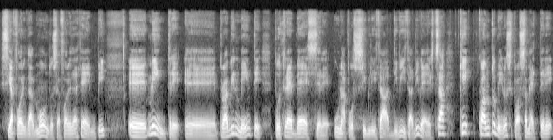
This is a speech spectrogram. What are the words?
sia fuori dal mondo, sia fuori dai tempi, eh, mentre eh, probabilmente potrebbe essere una possibilità di vita diversa che quantomeno si possa mettere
